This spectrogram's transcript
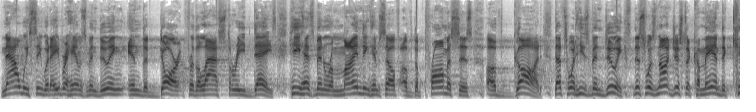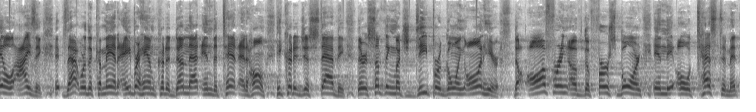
Now we see what Abraham's been doing in the dark for the last three days. He has been reminding himself of the promises of God. That's what he's been doing. This was not just a command to kill Isaac. If that were the command, Abraham could have done that in the tent at home. He could have just stabbed him. There is something much deeper going on here. The offering of the firstborn in the Old Testament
